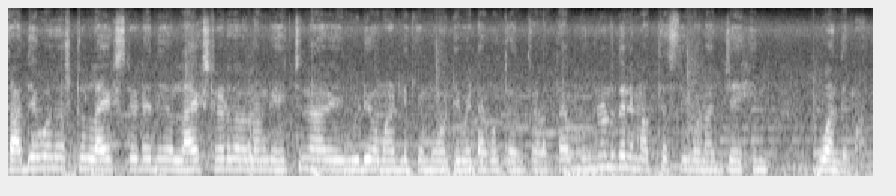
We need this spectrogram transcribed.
ಸಾಧ್ಯವಾದಷ್ಟು ಲೈಕ್ ನೀಡಿ. ನೀವು ಲೈಕ್ ನೀಡಿದ್ರೆ ನಮಗೆ ಹೆಚ್ಚಿನ ವಿಡಿಯೋ ಮಾಡಲಿಕ್ಕೆ ಮೋಟಿವೇಟ್ ಆಗುತ್ತೆ ಅಂತ ಹೇಳ್ತಾ. ಮುಂದಿನದಲ್ಲಿ ಮತ್ತೆ ಸಿಗೋಣ. ಜೈ ಹಿಂದ್. ಒಂದೇ ಮಾತು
